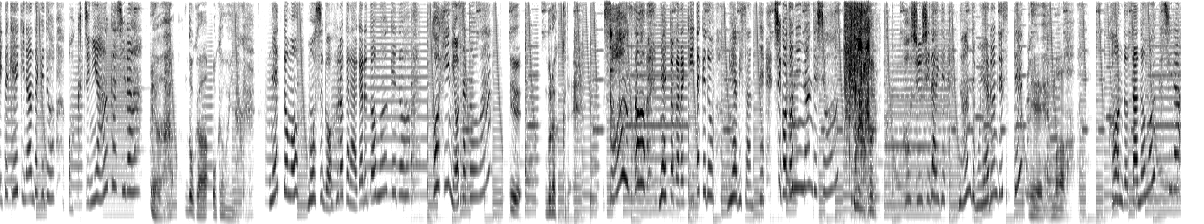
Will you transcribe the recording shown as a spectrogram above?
焼いたケーキなんだけどお口に合うかしら？いやどうかお構いなく。ネットももうすぐお風呂から上がると思うけどコーヒーにお砂糖は？いえブラックで。そうそうネットから聞いたけどみやびさんって仕事人なんでしょ？報酬次第で何でもやるんですって？ええまあ。今度頼もうかしら？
